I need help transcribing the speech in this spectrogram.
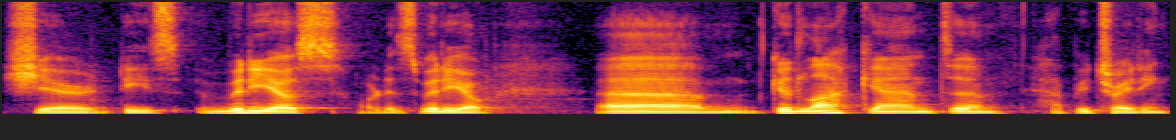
share these videos or this video. Um, good luck and um, happy trading.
